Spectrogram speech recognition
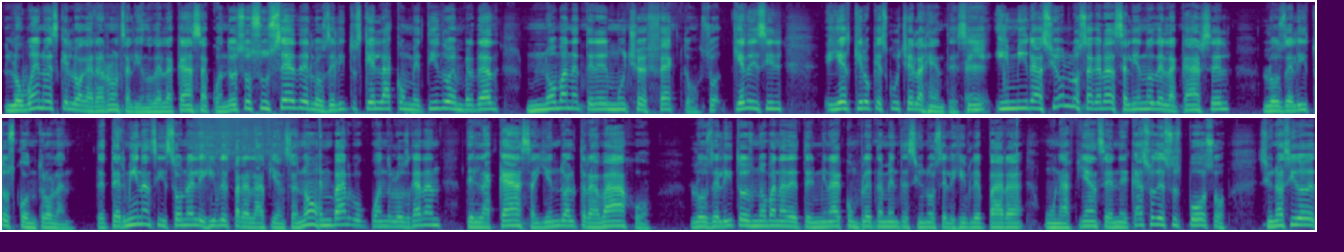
lo bueno es que lo agarraron saliendo de la casa. Cuando eso sucede, los delitos que él ha cometido en verdad no van a tener mucho efecto. So, quiere decir, y es, quiero que escuche la gente, si inmigración los agarra saliendo de la cárcel, los delitos controlan. Determinan si son elegibles para la fianza o no. Sin embargo, cuando los ganan de la casa, yendo al trabajo, los delitos no van a determinar completamente si uno es elegible para una fianza. En el caso de su esposo, si uno ha sido eh,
